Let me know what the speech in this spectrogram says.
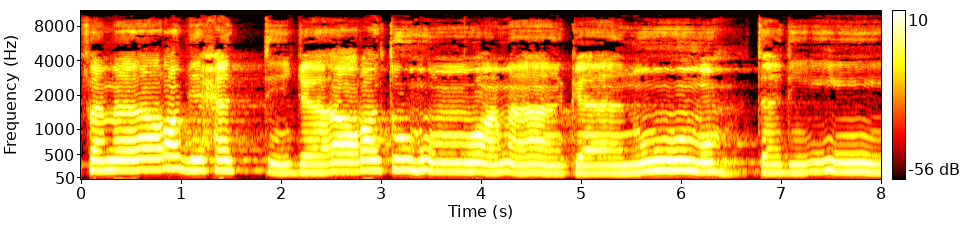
فما ربحت تجارتهم وما كانوا مهتدين.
